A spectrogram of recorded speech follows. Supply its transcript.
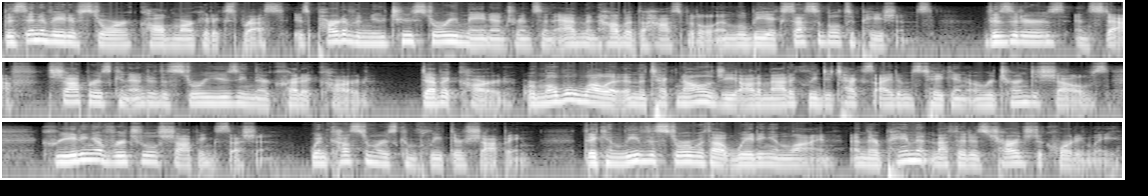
This innovative store, called Market Express, is part of a new two story main entrance and admin hub at the hospital and will be accessible to patients visitors, and staff. Shoppers can enter the store using their credit card, debit card, or mobile wallet, and the technology automatically detects items taken or returned to shelves, creating a virtual shopping session. When customers complete their shopping, they can leave the store without waiting in line, and their payment method is charged accordingly.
